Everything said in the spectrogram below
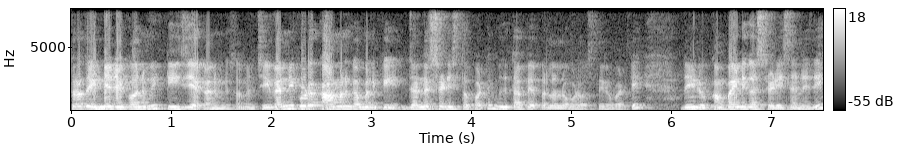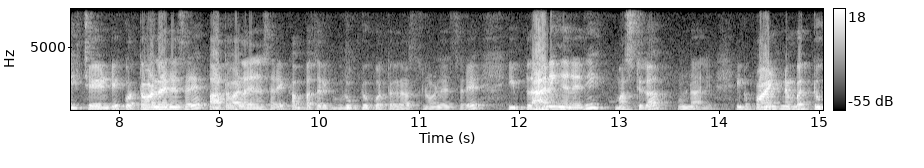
తర్వాత ఇండియన్ ఎకానమీ టీజీ ఎకానమీకి సంబంధించి. ఇవన్నీ కూడా కామన్గా మనకి జనరల్ స్టడీస్తో పాటు మిగతా పేపర్లలో కూడా వస్తాయి కాబట్టి మీరు కంబైన్డ్గా స్టడీస్ అనేది చేయండి. కొత్త వాళ్ళైనా సరే పాత వాళ్ళైనా సరే కంపల్సరీ గ్రూప్ టూ కొత్తగా రాస్తున్న వాళ్ళైనా సరే ఈ ప్లానింగ్ అనేది మస్ట్గా ఉండాలి. ఇక point number two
